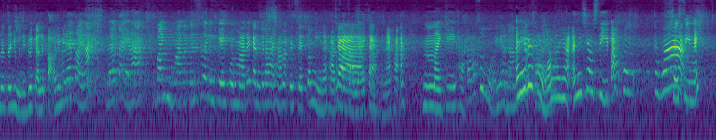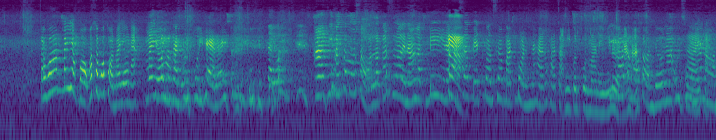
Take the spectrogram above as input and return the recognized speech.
น่าจะอยู่ในด้วยกันหรือเปล่าอันนี้ไม่แน่ใจนะ แล้วแต่นะคะบางถุงอาจจะเป็นเสื้อกางเกงปนมาด้วยกันก็ได้นะคะมาเป็นเซ็ตก็มีนะคะลูกค้าจ๋าแล้วแต่นะคะอะ ไนกี้ค่ะ แต่ว่าสวยอะนะอันนี้เป็นของอะไรอะ อันนี้เชลซีปะคงแต่ว่า เชลซีไหม แต่ว่าไม่อยากบอกว่าสโมสรมาเยอะนะ ไม่เยอะเหมือนกันปุยปุยๆแท้เลยแต่ว่าอ่ามีทั้งสโมสรแล้วก็เสื้ออะไรนะลักบี้นะคะค่ะ เสื้อเบสบอลเสื้อบัสบอลนะคะลูกค้าจะมีปนๆมาในนี้เลยนะสคะโมสรเยอะนะ อุ้ยใช่ปุยแน่ค่ะนอน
